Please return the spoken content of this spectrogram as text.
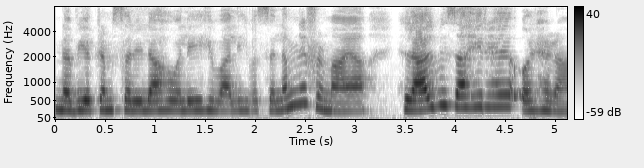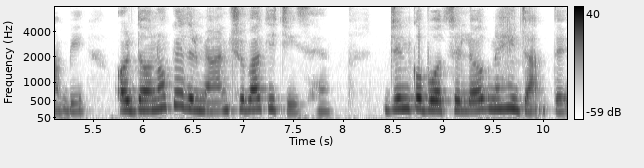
نبی اکرم صلی اللہ علیہ وآلہ وسلم نے فرمایا، حلال بھی ظاہر ہے اور حرام بھی۔ اور دونوں کے درمیان شبہ کی چیز ہے۔ جن کو بہت سے لوگ نہیں جانتے،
